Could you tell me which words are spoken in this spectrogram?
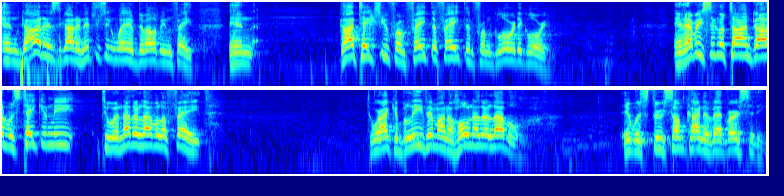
and God has got an interesting way of developing faith. And God takes you from faith to faith and from glory to glory. And every single time God was taking me to another level of faith, to where I could believe Him on a whole nother level, it was through some kind of adversity.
